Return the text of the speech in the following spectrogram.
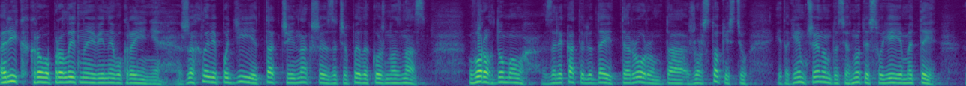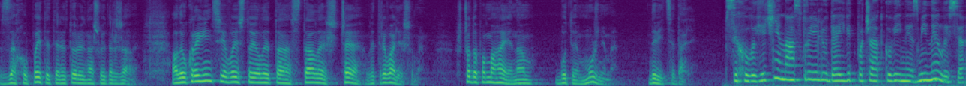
Рік кровопролитної війни в Україні. Жахливі події так чи інакше зачепили кожного з нас. Ворог думав залякати людей терором та жорстокістю і таким чином досягнути своєї мети захопити територію нашої держави. Але українці вистояли та стали ще витривалішими, що допомагає нам бути мужніми. Дивіться далі. Психологічні настрої людей від початку війни змінилися.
